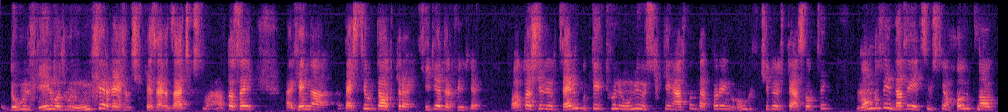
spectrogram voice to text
дүгнэлт энэ бол үнэхээр гайхамшигтай сайхан зааж гисэн байна. Одоо сая хэн дасцэг доктор хилээд орхин лээ. Одоо шир зарим бүтээгдэхүүний үнийн өсөлтийн албан татварын хөнгөлөлт чиглэлтэй асуудлыг Монголын талын эзэмшлийн хувьд ноогд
